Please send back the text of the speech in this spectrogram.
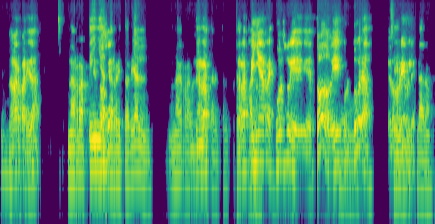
Una barbaridad. Una rapiña territorial. Una rapiña, rapiña de recursos y, de todo, y cultura. Es horrible. Claro.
